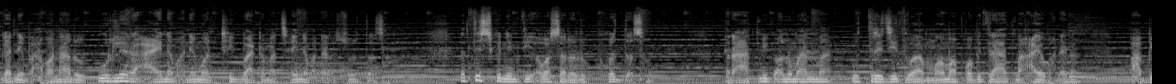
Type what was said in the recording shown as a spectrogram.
गर्ने भावनाहरू उर्लेर आएन भने म ठिक बाटोमा छैन भनेर सोच्दछ र त्यसको निम्ति अवसरहरू खोज्दछौँ। तर आत्मिक अनुमानमा उत्तेजित वा ममा पवित्र आत्मा आयो भनेर भाव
